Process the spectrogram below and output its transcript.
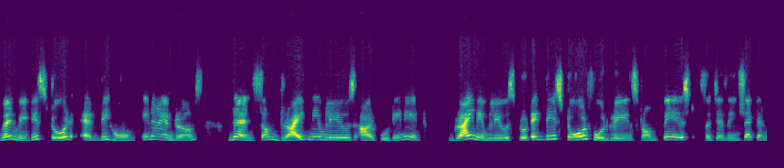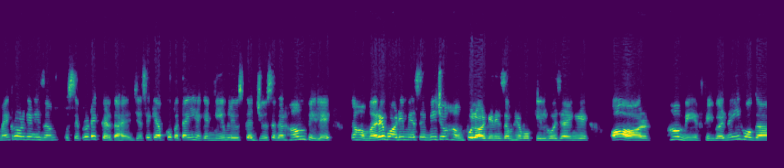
when wheat is stored at the home in iron drums then some dried neem leaves are put in it Dry neem leaves protect the stored food grains from pest such as insect and microorganism. उससे protect करता है। जैसे कि आपको पता ही है कि neem leaves का juice अगर हम पीले तो हमारे body में से भी जो harmful organism है, वो kill हो जाएँगे। और हमें फीवर नहीं होगा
